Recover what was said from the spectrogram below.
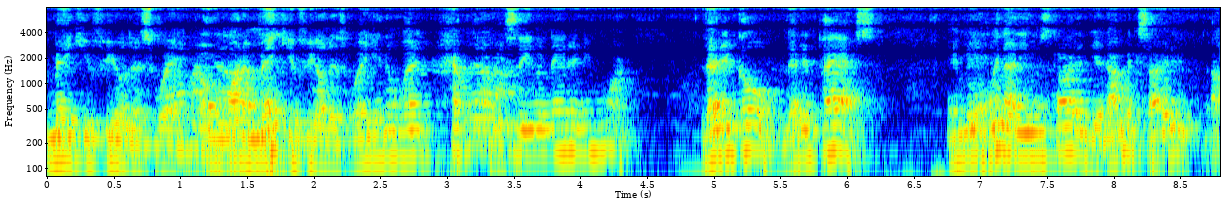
make you feel this way Oh or want to make you feel this way. You know what? I'm not receiving that anymore. Let it go. Let it pass. Amen. Yeah. We're not even started yet. I'm excited. Ah.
